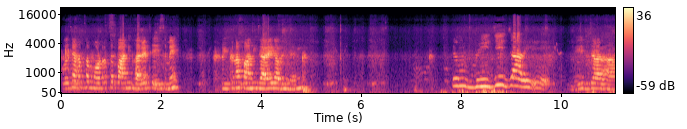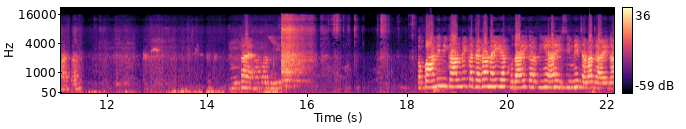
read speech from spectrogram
वैसे हम सब मोटर से पानी भरे थे इसमें। तो इतना पानी जाएगा भी नहीं। तुम भीजी जा रही है। भीग जा रहा है सब। जूता यहाँ पर भी तो पानी निकालने का जगह नहीं है, खुदाई कर दिए हैं, इसी में चला जाएगा।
